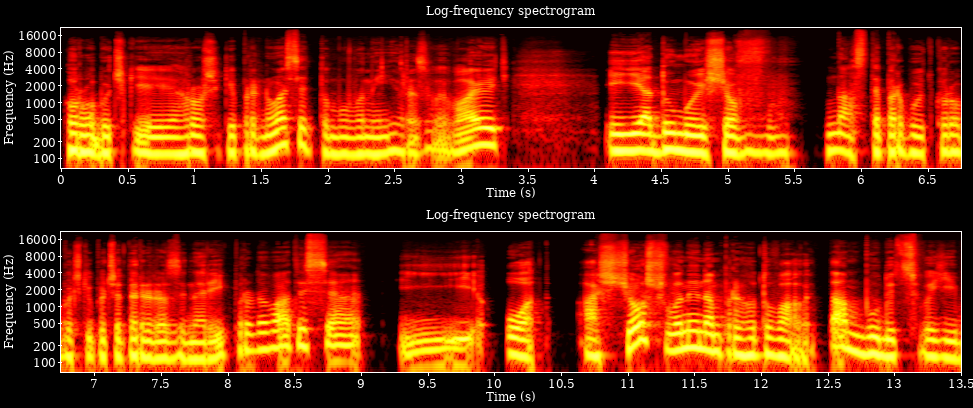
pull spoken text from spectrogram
коробочки грошики приносять, тому вони її розвивають. І я думаю, що в нас тепер будуть коробочки по 4 рази на рік продаватися. І от. А що ж вони нам приготували? Там будуть свої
